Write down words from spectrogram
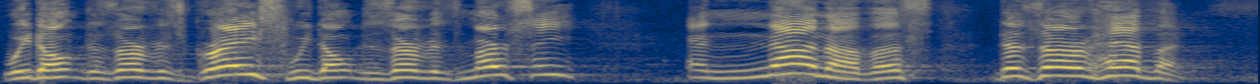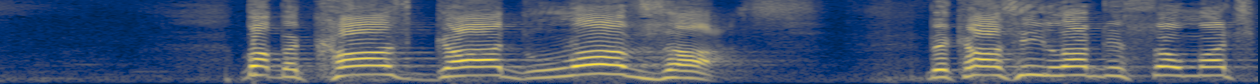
We don't deserve His grace, we don't deserve His mercy, and none of us deserve heaven. But because God loves us, because He loved us so much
